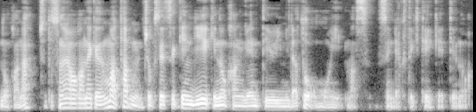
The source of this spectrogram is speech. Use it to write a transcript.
のかな？ちょっとそれはわかんないけど、まあ多分直接的に利益の還元っていう意味だと思います。戦略的提携っていうのは。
